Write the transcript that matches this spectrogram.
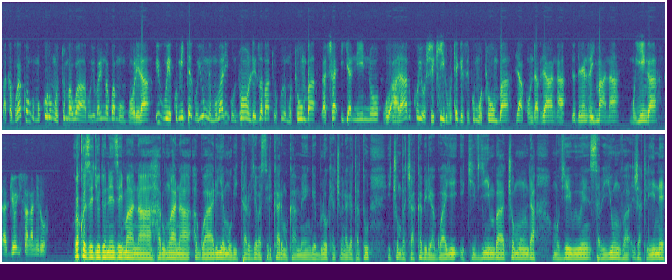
bakavuga ko ngo umukuru w'umutumba wabo yoba arimwe agwa mu mporera bivuye ku mitego y'umwe mu bari untonde z'abatuye kuri uwo mutumba gaca ijya nino ngo arabe ko yoshikira ubutegetsi bw'umutumba byakunda byanka Dodonenze Imana Muyinga Radio Isanganiro urakoze neza imana hari umwana agwariye mu bitaro by'abasirikare mu kamenge buroke ya cumi na gatatu icyumba cya kabiri agwaye ikibyimba cyo munda nda umubyeyi wiwe nsabiyumva jacqueline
